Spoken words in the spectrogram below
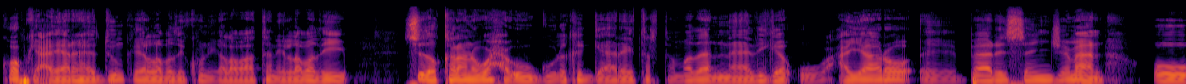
koobkii cayaaraha adduunka ee labadii kun iyo labaatan iyo labadii. Sidoo kalena waxa uu guula ka gaaray tartamada naadiga uu cayaaro ee baris san german oo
